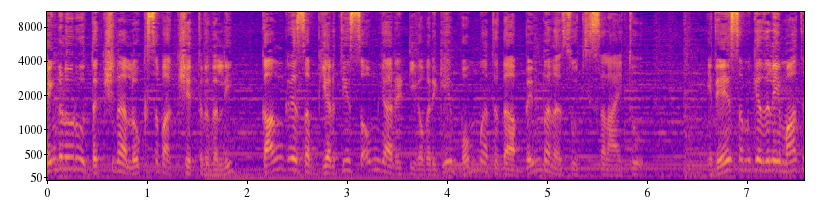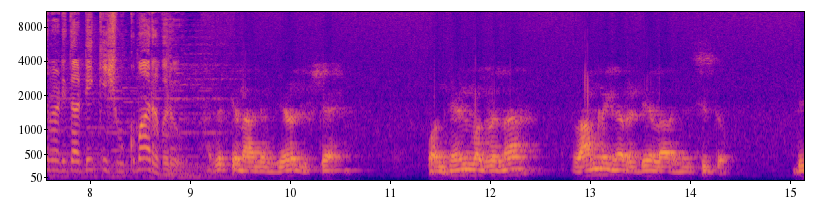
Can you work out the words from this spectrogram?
ಬೆಂಗಳೂರು ದಕ್ಷಿಣ ಲೋಕಸಭಾ ಕ್ಷೇತ್ರದಲ್ಲಿ ಕಾಂಗ್ರೆಸ್ ಅಭ್ಯರ್ಥಿ ಸೌಮ್ಯಾರೆಡ್ಡಿ ಅವರಿಗೆ ಒಮ್ಮತದ ಬೆಂಬಲ ಸೂಚಿಸಲಾಯಿತು. ಇದೇ ಸಮಯದಲ್ಲಿ ಮಾತನಾಡಿದ ಡಿಕೆ ಶಿವಕುಮಾರ್ ಅವರು ಒಂದು ಹೆಣ್ಮಗಳನ್ನ ರಾಮಲಿಂಗಾರೆಡ್ಡಿ ಎಲ್ಲ ನಿಲ್ಲಿಸಿದ್ದು ಡಿ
